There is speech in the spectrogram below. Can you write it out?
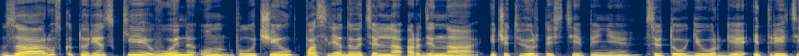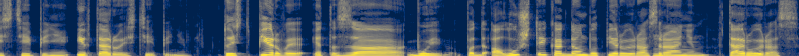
за русско-турецкие войны он получил последовательно ордена и четвертой степени Святого Георгия, и третьей степени, и второй степени. То есть первое – это за бой под Алуштой, когда он был первый раз угу. ранен, второй раз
